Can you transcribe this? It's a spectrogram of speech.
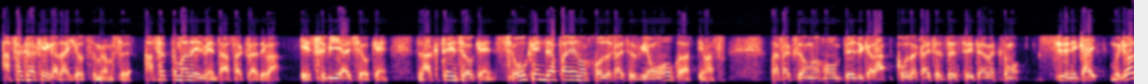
朝倉慶が代表を務めます、アセットマネジメント朝倉では、SBI 証券、楽天証券、証券ジャパンへの口座開設業務を行っています。私どものホームページから口座開設していただくとも、週2回無料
